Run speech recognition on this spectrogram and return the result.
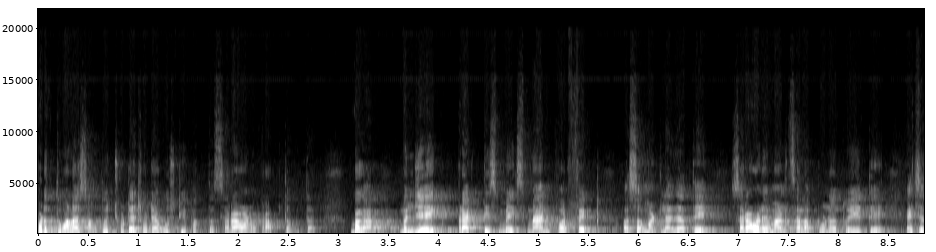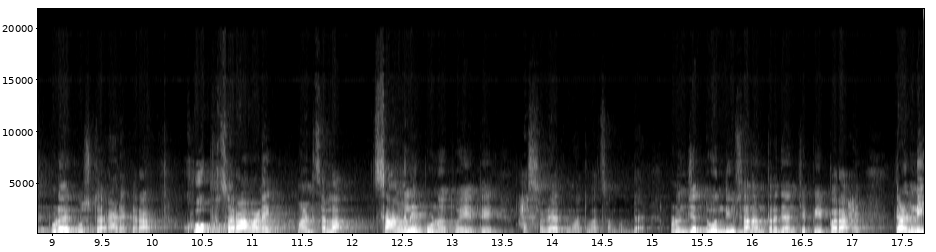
पण तुम्हाला सांगतो छोट्या छोट्या गोष्टी फक्त सरावानं प्राप्त होतात. बघा म्हणजे एक प्रॅक्टिस मेक्स मॅन परफेक्ट असं म्हटलं जाते. सरावाने माणसाला पूर्णत्व येते. याच्यात पुढे एक गोष्ट ॲड करा. खूप सरावाने माणसाला चांगले पूर्णत्व येते हा सगळ्यात महत्त्वाचा मुद्दा आहे. म्हणून जे दोन दिवसानंतर ज्यांचे पेपर आहे त्यांनी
